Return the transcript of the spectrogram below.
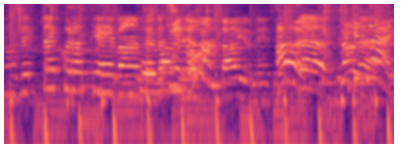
もう絶対これは定番駄菓子の。飯と合うよね合う。かけたい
